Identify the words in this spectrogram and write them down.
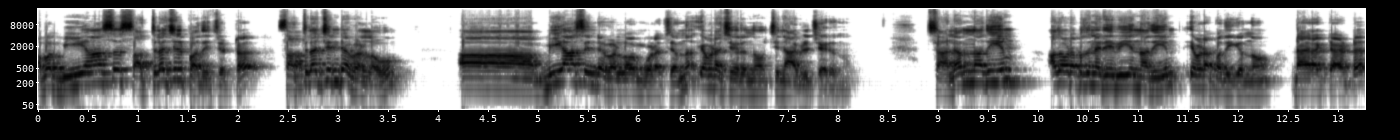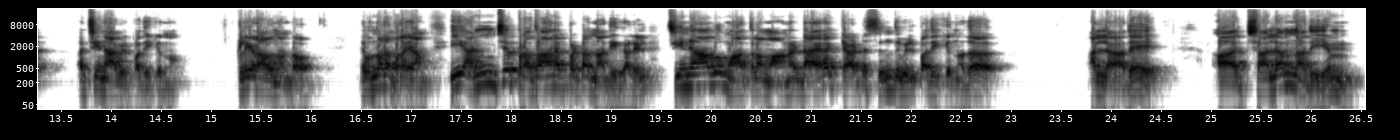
അപ്പൊ ബിയാസ് സത്ലജിൽ പതിച്ചിട്ട് സത്ലജിന്റെ വെള്ളവും ബിയാസിന്റെ വെള്ളവും കൂടെ ചെന്ന് എവിടെ ചേരുന്നു? ചിനാബിൽ ചേരുന്നു. ചലം നദിയും അതോടൊപ്പം തന്നെ രവിയും നദിയും ഇവിടെ പതിക്കുന്നു? ഡയറക്റ്റ് ആയിട്ട് ചിനാവിൽ പതിക്കുന്നു. ക്ലിയർ ആവുന്നുണ്ടോ? ഒന്നുകൂടെ പറയാം. ഈ അഞ്ച് പ്രധാനപ്പെട്ട നദികളിൽ ചിനാവ് മാത്രമാണ് ഡയറക്റ്റ് ആയിട്ട് സിന്ധുവിൽ പതിക്കുന്നത്. അല്ലാതെ ചലം നദിയും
